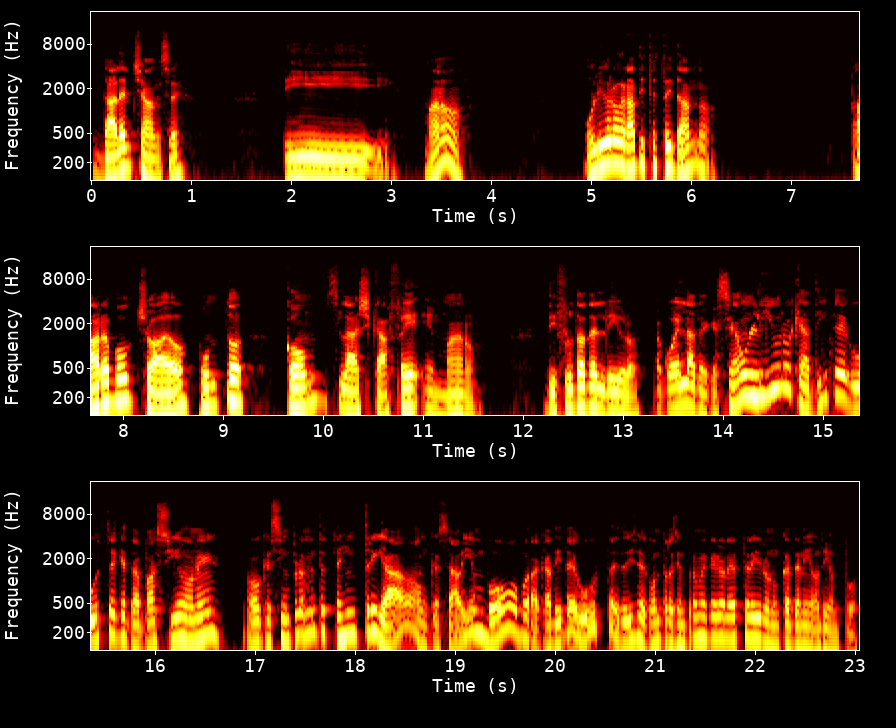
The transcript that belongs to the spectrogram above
dale el chance. Y, mano, un libro gratis te estoy dando. audibletrial.com slash café en mano. Disfrútate del libro. Acuérdate que sea un libro que a ti te guste, que te apasione, o que simplemente estés intrigado, aunque sea bien bobo, pero que a ti te gusta y tú dices, contra, siempre me quiero leer este libro, nunca he tenido tiempo.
